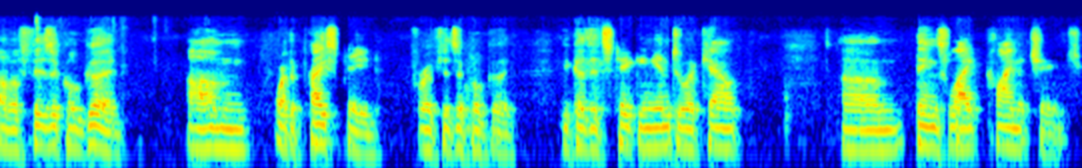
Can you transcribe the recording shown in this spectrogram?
of a physical good um, or the price paid for a physical good because it's taking into account um, things like climate change.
